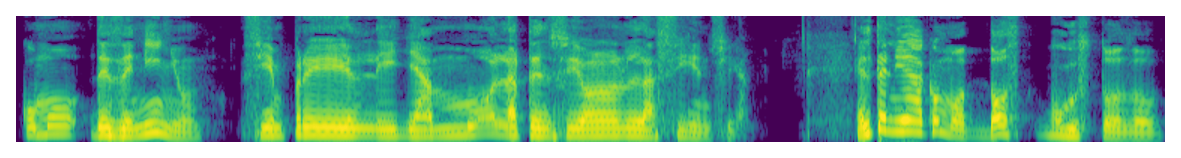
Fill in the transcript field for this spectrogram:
cómo desde niño siempre le llamó la atención la ciencia. Él tenía como dos gustos,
